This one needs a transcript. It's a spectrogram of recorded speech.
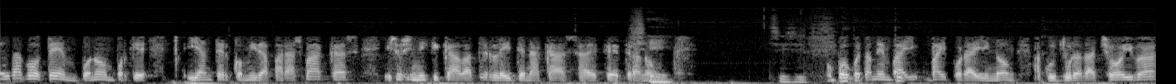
era bo tempo, non? Porque ian ter comida para as vacas, iso significaba ter leite na casa, etcétera, non? Sí sí, sí. Un pouco tamén vai vai por aí, non? A cultura da choiva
